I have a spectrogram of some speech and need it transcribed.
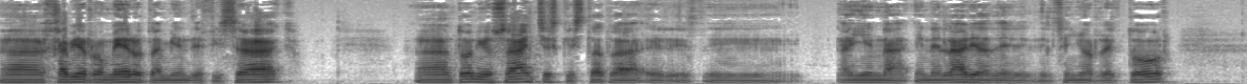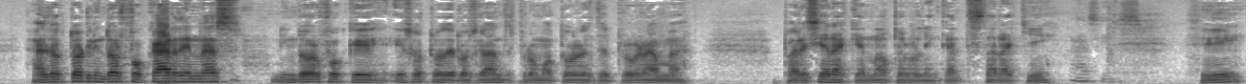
a Javier Romero también de FISAC, a Antonio Sánchez, que está eh, este, ahí en, la, en el área de- del señor rector, al doctor Lindorfo Cárdenas, Lindorfo que es otro de los grandes promotores del programa, pareciera que no, pero le encanta estar aquí. Así es. Sí,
